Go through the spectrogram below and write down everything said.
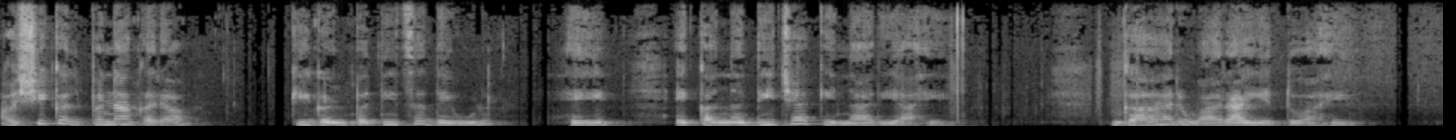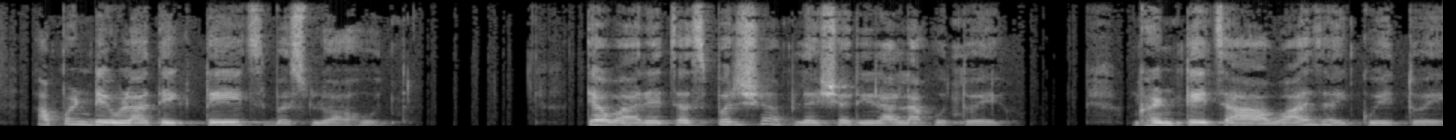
अशी कल्पना करा की गणपतीचं देऊळ हे एका नदीच्या किनारी आहे. गार वारा येतो आहे. आपण देवळात एकटेच बसलो आहोत. त्या वाऱ्याचा स्पर्श आपल्या शरीराला होतोय. घंटेचा आवाज ऐकू येतोय.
